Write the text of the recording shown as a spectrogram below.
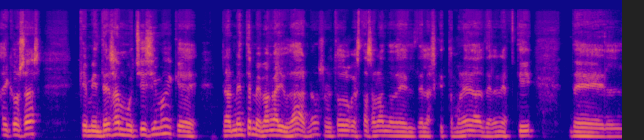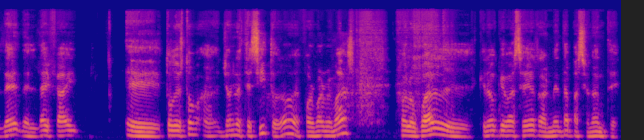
hay, cosas, que me interesan muchísimo y que realmente me van a ayudar, ¿no? Sobre todo lo que estás hablando de, de las criptomonedas, del NFT, del, de, del DeFi, eh, todo esto ah, yo necesito, ¿no? Formarme más, con lo cual creo que va a ser realmente apasionante.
